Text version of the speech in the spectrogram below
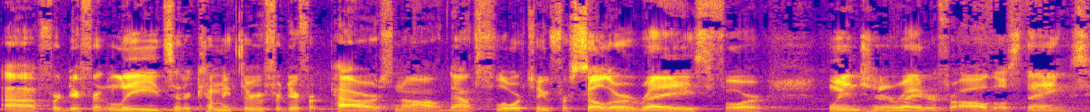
uh, for different leads that are coming through for different powers and all down the floor too for solar arrays, for wind generator, for all those things.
